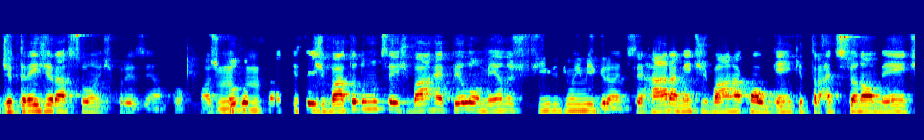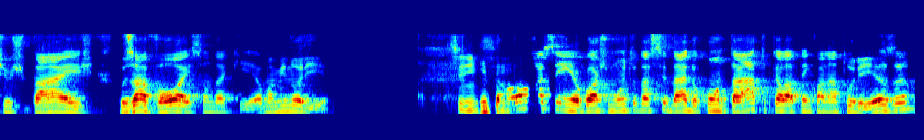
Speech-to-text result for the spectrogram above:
de três gerações, por exemplo. Acho que uhum. todo, mundo que esbarra, todo mundo você esbarra é pelo menos filho de um imigrante. Você raramente esbarra com alguém que tradicionalmente os pais, os avós são daqui. É uma minoria. Sim, então, sim. assim, eu gosto muito da cidade, do contato que ela tem com a natureza.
